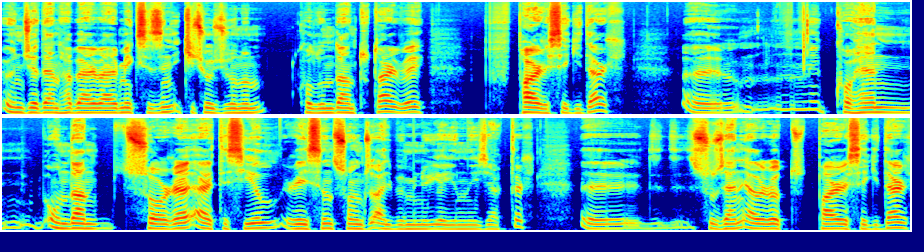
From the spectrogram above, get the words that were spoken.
önceden haber vermeksizin iki çocuğunun kolundan tutar ve Paris'e gider. Ee, Cohen ondan sonra ertesi yıl Recent Songs albümünü yayınlayacaktır. Ee, Susan Elrod Paris'e gider.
